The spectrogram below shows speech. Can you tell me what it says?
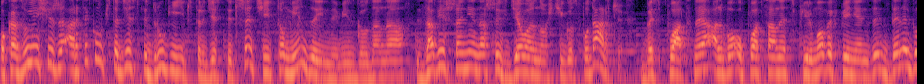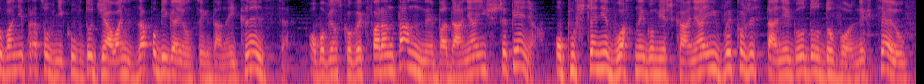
Okazuje się, że artykuł 42 i 43 to m.in. zgoda na zawieszenie naszych działalności gospodarczych, bezpłatne albo opłacane z firmowych pieniędzy delegowanie pracowników do działań zapobiegających danej klęsce obowiązkowe kwarantanny, badania i szczepienia, opuszczenie własnego mieszkania i wykorzystanie go do dowolnych celów,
